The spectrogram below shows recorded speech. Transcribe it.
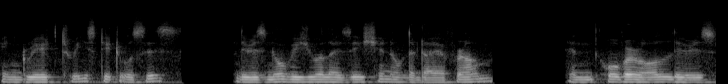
in grade 3 steatosis there is no visualization of the diaphragm and overall there is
